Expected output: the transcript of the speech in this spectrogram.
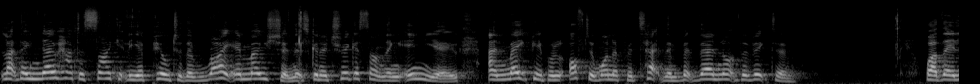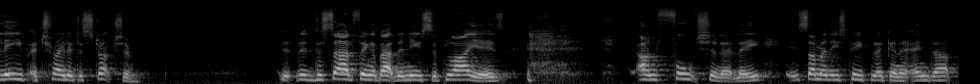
like they know how to psychically appeal to the right emotion that's going to trigger something in you and make people often want to protect them, but they're not the victim. While they leave a trail of destruction. The, the, the sad thing about the new supply is, unfortunately, some of these people are going to end up,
